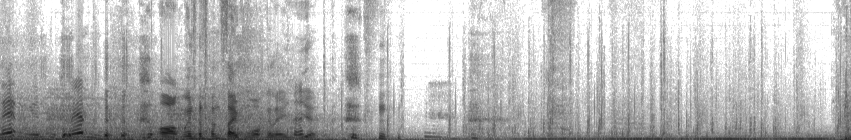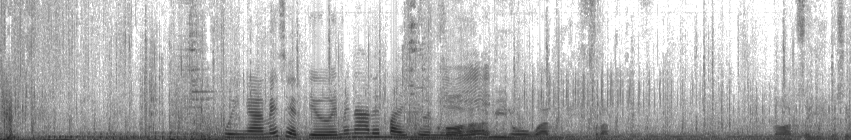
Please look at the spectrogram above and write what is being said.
เล่นไงเล่น ออกไม่ทันใส่หมวกกันเลยไอ้เหี้ยคุยงานไม่เสร็จเยยไม่น่าได้ไปคืนข้อนี้หามีโนวันไอ้สัตว์รอดสี่ไปสิ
